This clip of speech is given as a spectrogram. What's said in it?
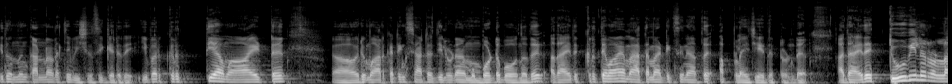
ഇതൊന്നും കണ്ണടച്ച് വിശ്വസിക്കരുത്. ഇവർ കൃത്യമായിട്ട് ഒരു മാർക്കറ്റിംഗ് സ്ട്രാറ്റജിയിലൂടെയാണ് മുമ്പോട്ട് പോകുന്നത്. അതായത് കൃത്യമായ മാത്തമാറ്റിക്സിനകത്ത് അപ്ലൈ ചെയ്തിട്ടുണ്ട്. അതായത് ടു വീലറുള്ള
